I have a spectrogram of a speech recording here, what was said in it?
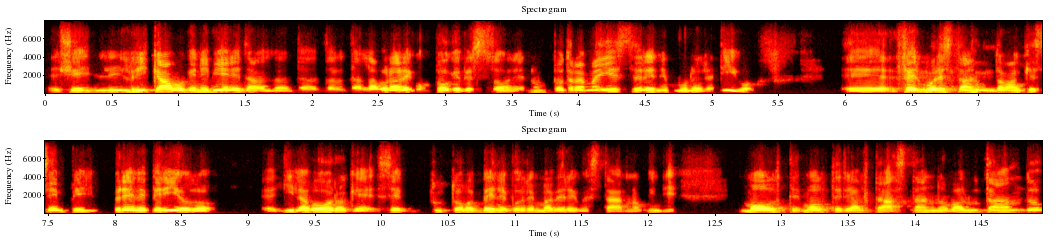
cioè il, ricavo che ne viene da, da, da, da, lavorare con poche persone non potrà mai essere remunerativo, eh, fermo restando anche sempre il breve periodo eh, di lavoro che se tutto va bene potremmo avere quest'anno. Quindi molte, molte realtà stanno valutando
